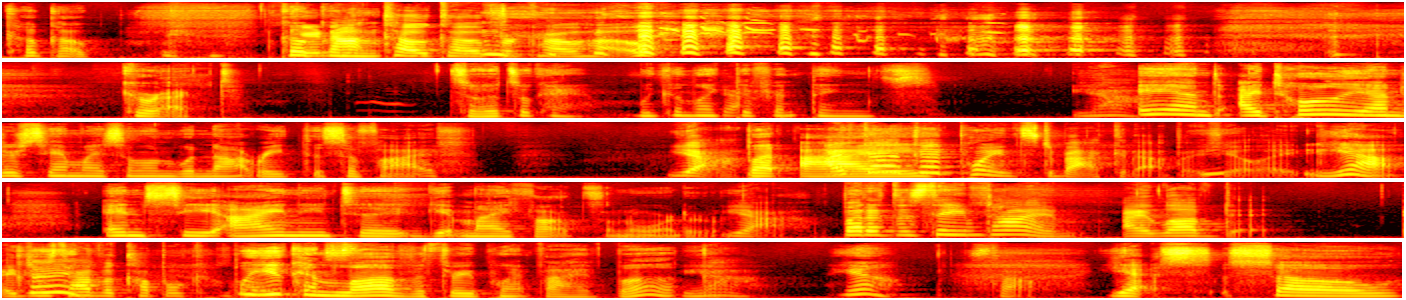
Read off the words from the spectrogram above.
Coco. you're not Coco for Coho. correct. So it's okay. We can like different things. yeah. And I totally understand why someone would not rate this a five. Yeah. But I've got good points to back it up, I feel like. Yeah. And see, I need to get my thoughts in order. Yeah. But at the same time, I loved it. I just have a couple complaints. Well, you can love a 3.5 book. Yeah. Yeah. So Yes. So,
